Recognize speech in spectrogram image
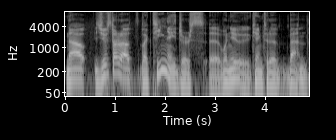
Now, you started out like teenagers uh, when you came to the band.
